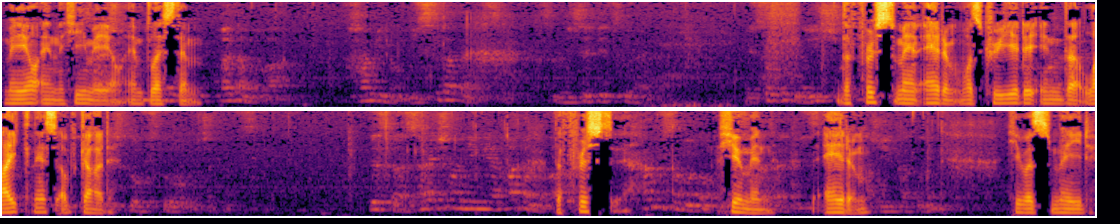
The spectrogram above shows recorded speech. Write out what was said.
male and female, and blessed them. The first man, Adam, was created in the likeness of God. The first human, Adam, he was made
